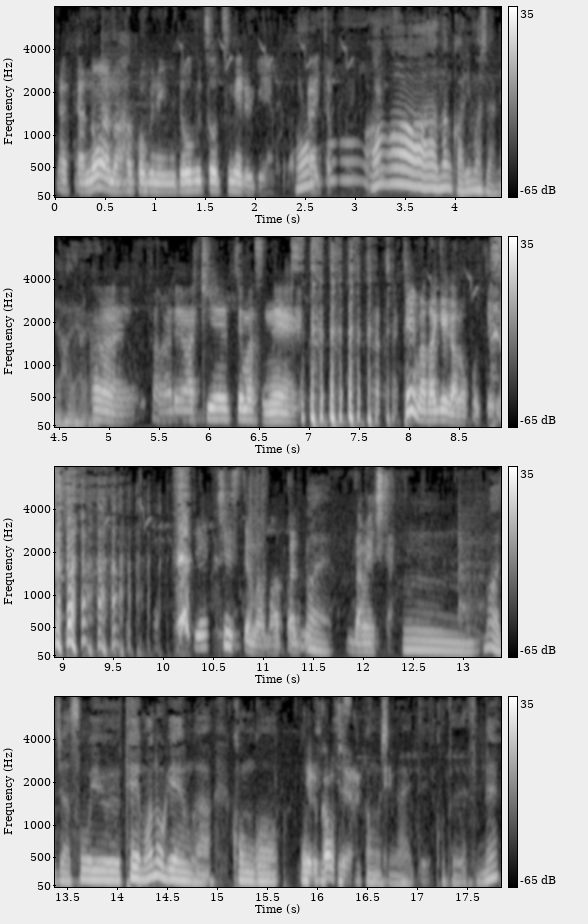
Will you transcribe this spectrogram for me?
なんかノアの箱舟に動物を詰めるゲームが書いてあっああ、なんかありましたね。はいはいた。。はい。あれは消えてますね。テーマだけが残ってる。システムは全くはい。ダメでした。うーん。まあじゃあそういうテーマのゲームが今後、出るかもしれないするかもしれないということですね。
